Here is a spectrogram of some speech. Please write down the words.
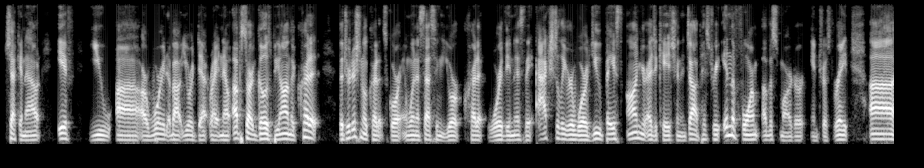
checking out if you uh, are worried about your debt right now. Upstart goes beyond the credit the traditional credit score and when assessing your credit worthiness they actually reward you based on your education and job history in the form of a smarter interest rate. Uh,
